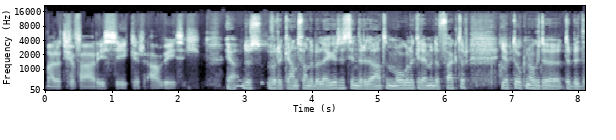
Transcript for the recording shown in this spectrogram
Maar het gevaar is zeker aanwezig. Ja, dus voor de kant van de beleggers is het inderdaad een mogelijk remmende factor. Je hebt ook nog de, de bedrijven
